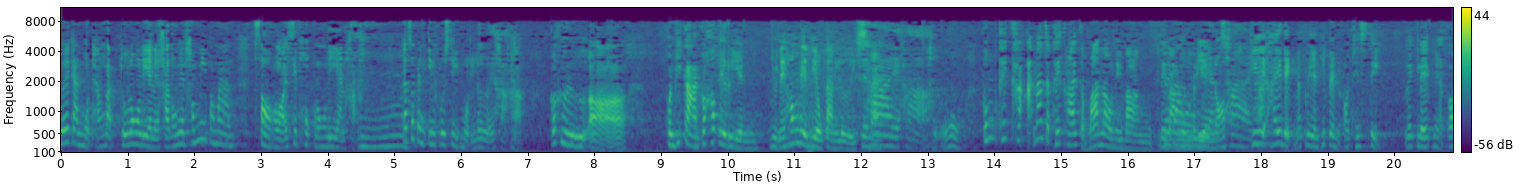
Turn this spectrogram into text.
ด้วยกันหมดทั้งแบบทุกโรงเรียนเลยค่ะ โรงเรียนเขามีประมาณ 216 โรงเรียนค่ะอืมก็จะเป็น inclusive หมดเลยค่ะค่ะ ก็คือเอ่อคนพิการก็เข้าไปเรียนอยู่ในห้องเรียนเดียวกันเลยใช่ไหมใช่ค่ะโอ้โหก็คล้ายๆน่าจะคล้ายๆกับบ้านเราในบางในบางในบางโรงเรียนเนาะโรงเรียนใช่ค่ะที่ให้เด็กนักเรียนที่เป็นออทิสติกเล็กๆเนี่ยก็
